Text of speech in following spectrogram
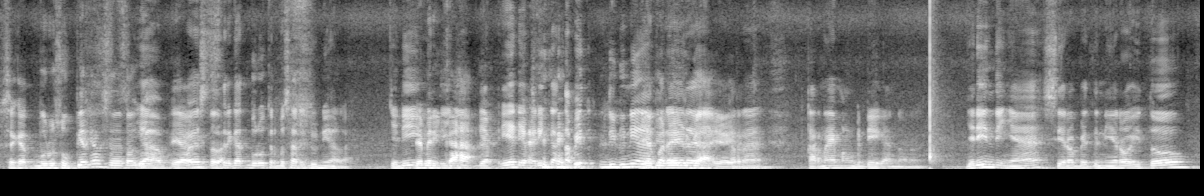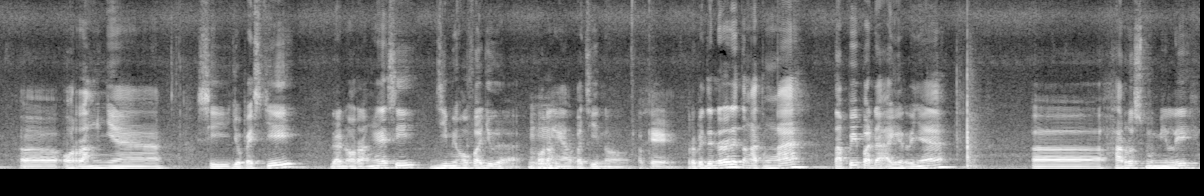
Serikat buruh supir kan sudah tahu. Ya, ya lah. serikat buruh terbesar di dunia lah. Jadi Di Amerika. intinya- di- iya di Amerika, tapi di dunia di pada dunia akhirnya juga, iya, iya. karena karena emang gede kan orang. Jadi intinya si Robert De Niro itu eh, orangnya si Joe Pesci dan orangnya si Jimmy Hoffa juga, Mm-mm. orangnya Al Pacino. Oke. Robert De Niro di tengah-tengah, tapi pada akhirnya eh, harus memilih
